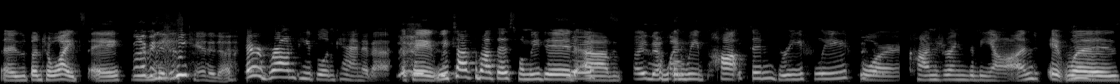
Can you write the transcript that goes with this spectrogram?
There's a bunch of whites, eh? but I mean, it is Canada. there are brown people in Canada. Okay, we talked about this when we did Yes, um I know. when we popped in briefly for Conjuring the Beyond. It Mm, was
